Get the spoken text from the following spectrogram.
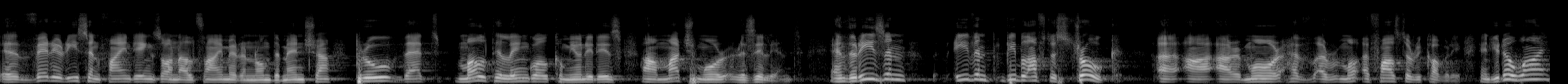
uh, very recent findings on Alzheimer and on dementia prove that multilingual communities are much more resilient. And the reason even people after stroke uh, are, are, more, have a, a, faster recovery. And you know why?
